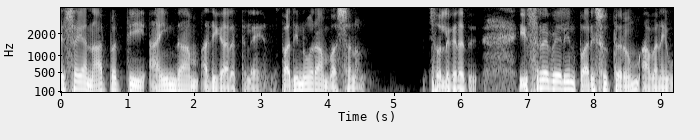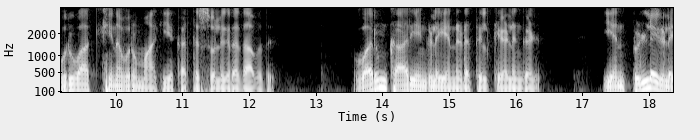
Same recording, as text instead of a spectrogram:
ஏசைய நாற்பத்தி ஐந்தாம் அதிகாரத்திலே பதினோராம் வசனம் சொல்லுகிறது இஸ்ரவேலின் பரிசுத்தரும் அவனை உருவாக்கினவருமாகிய கர்த்தர் சொல்லுகிறதாவது வரும் காரியங்களை என்னிடத்தில் கேளுங்கள் என் பிள்ளைகளை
